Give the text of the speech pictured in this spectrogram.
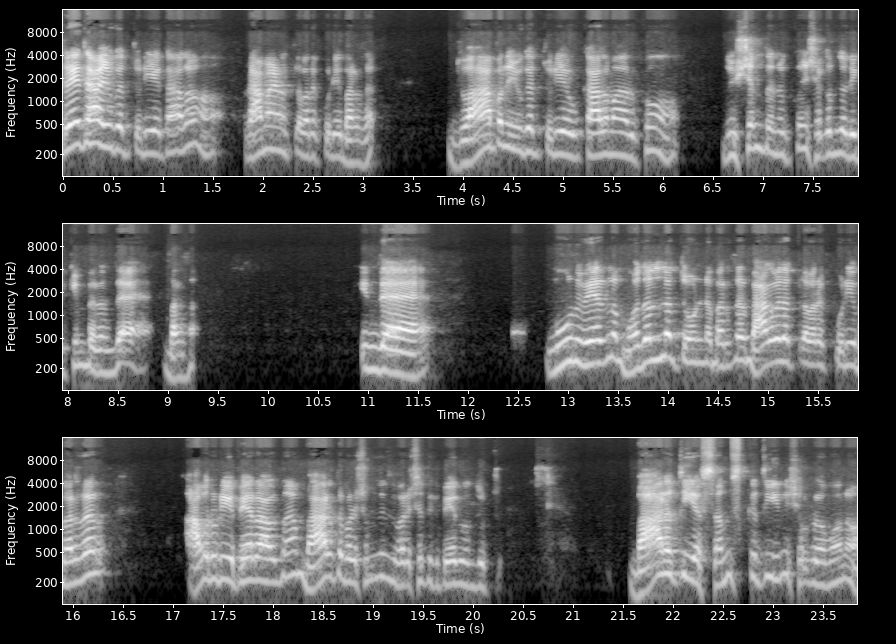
திரேதாயுகத்துடைய காலம் ராமாயணத்தில் வரக்கூடிய பரதன். துவாபர யுகத்துடைய காலமாக இருக்கும் துஷ்யந்தனுக்கும் சகுந்தலிக்கும் பிறந்த பரதன். இந்த மூணு பேர்ல முதல்ல தோன்ற பரதர் பாகவதத்தில் வரக்கூடிய பரதர் அவருடைய பேரால் தான் பாரத வருஷம் இந்த வருஷத்துக்கு பேர் வந்துட்டு. பாரதிய சம்ஸ்கிருதின்னு சொல்கிறோமோனோ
